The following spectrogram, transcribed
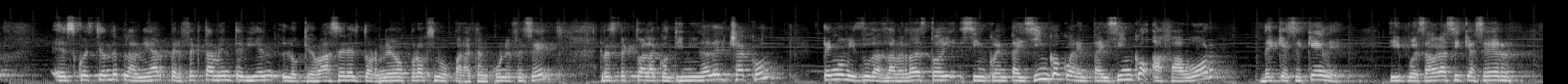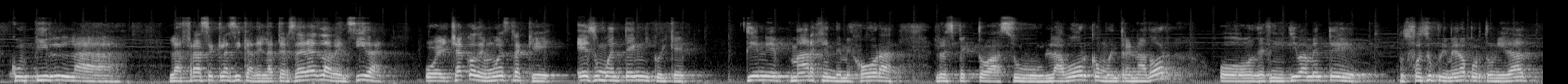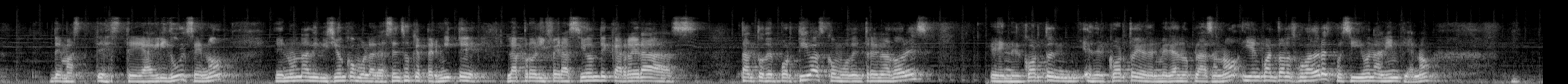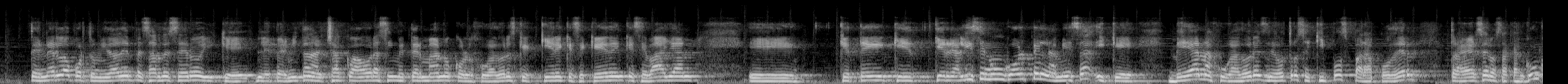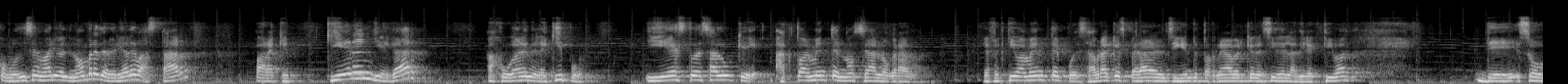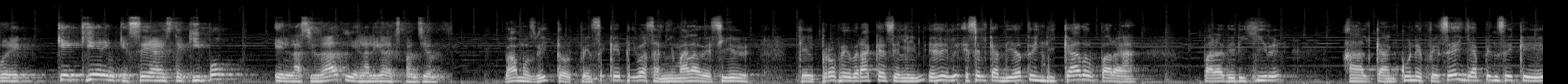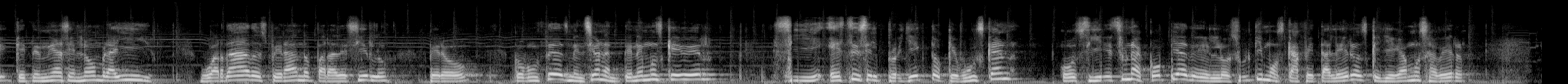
es cuestión de planear perfectamente bien lo que va a ser el torneo próximo para Cancún FC. Respecto a la continuidad del Chaco, tengo mis dudas. La verdad estoy 55-45 a favor de que se quede. Y pues ahora sí que hacer cumplir la, la frase clásica de la tercera es la vencida. O el Chaco demuestra que es un buen técnico y que tiene margen de mejora respecto a su labor como entrenador. O definitivamente pues fue su primera oportunidad de más, este, agridulce, ¿no? En una división como la de ascenso que permite la proliferación de carreras tanto deportivas como de entrenadores en el corto, en, el corto y en el mediano plazo, ¿no? Y en cuanto a los jugadores, pues sí, una limpia, ¿no? Tener la oportunidad de empezar de cero y que le permitan al Chaco ahora sí meter mano con los jugadores que quiere que se queden, que se vayan, eh, que, te, que, que, realicen un golpe en la mesa y que vean a jugadores de otros equipos para poder traérselos a Cancún. Como dice Mario, el nombre debería de bastar para que quieran llegar a jugar en el equipo. Y esto es algo que actualmente no se ha logrado. Efectivamente, pues habrá que esperar el siguiente torneo a ver qué decide la directiva de, sobre qué quieren que sea este equipo en la ciudad y en la liga de expansión. Vamos, Víctor, pensé que te ibas a animar a decir que el profe Braca es el, es el, candidato indicado para, para dirigir al Cancún FC. Ya pensé que, que tenías el nombre ahí guardado, esperando para decirlo, pero como ustedes mencionan, tenemos que ver si este es el proyecto que buscan o si es una copia de los últimos cafetaleros que llegamos a ver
